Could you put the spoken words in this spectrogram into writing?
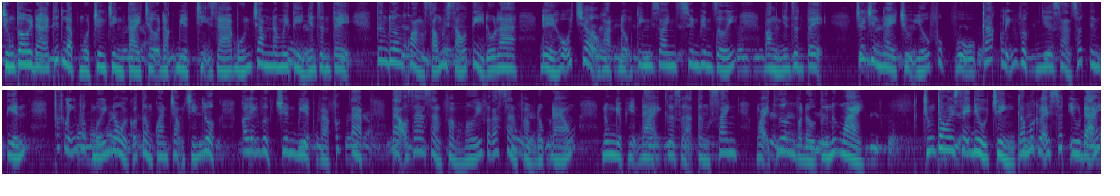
Chúng tôi đã thiết lập một chương trình tài trợ đặc biệt trị giá 450 tỷ nhân dân tệ, tương đương khoảng 66 tỷ đô la, để hỗ trợ hoạt động kinh doanh xuyên biên giới bằng nhân dân tệ. Chương trình này chủ yếu phục vụ các lĩnh vực như sản xuất tiên tiến, các lĩnh vực mới nổi có tầm quan trọng chiến lược, các lĩnh vực chuyên biệt và phức tạp, tạo ra sản phẩm mới và các sản phẩm độc đáo, nông nghiệp hiện đại, cơ sở hạ tầng xanh, ngoại thương và đầu tư nước ngoài. Chúng tôi sẽ điều chỉnh các mức lãi suất ưu đãi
